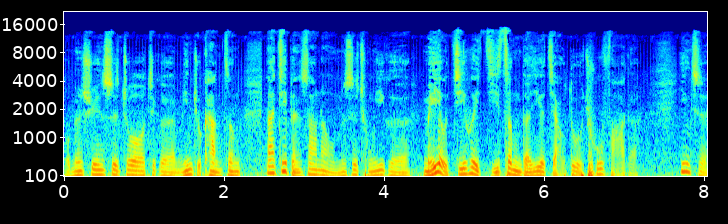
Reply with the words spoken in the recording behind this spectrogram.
我们虽然是做这个民主抗争，那基本上呢，我们是从一个没有机会执政的一个角度出发的，因此。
